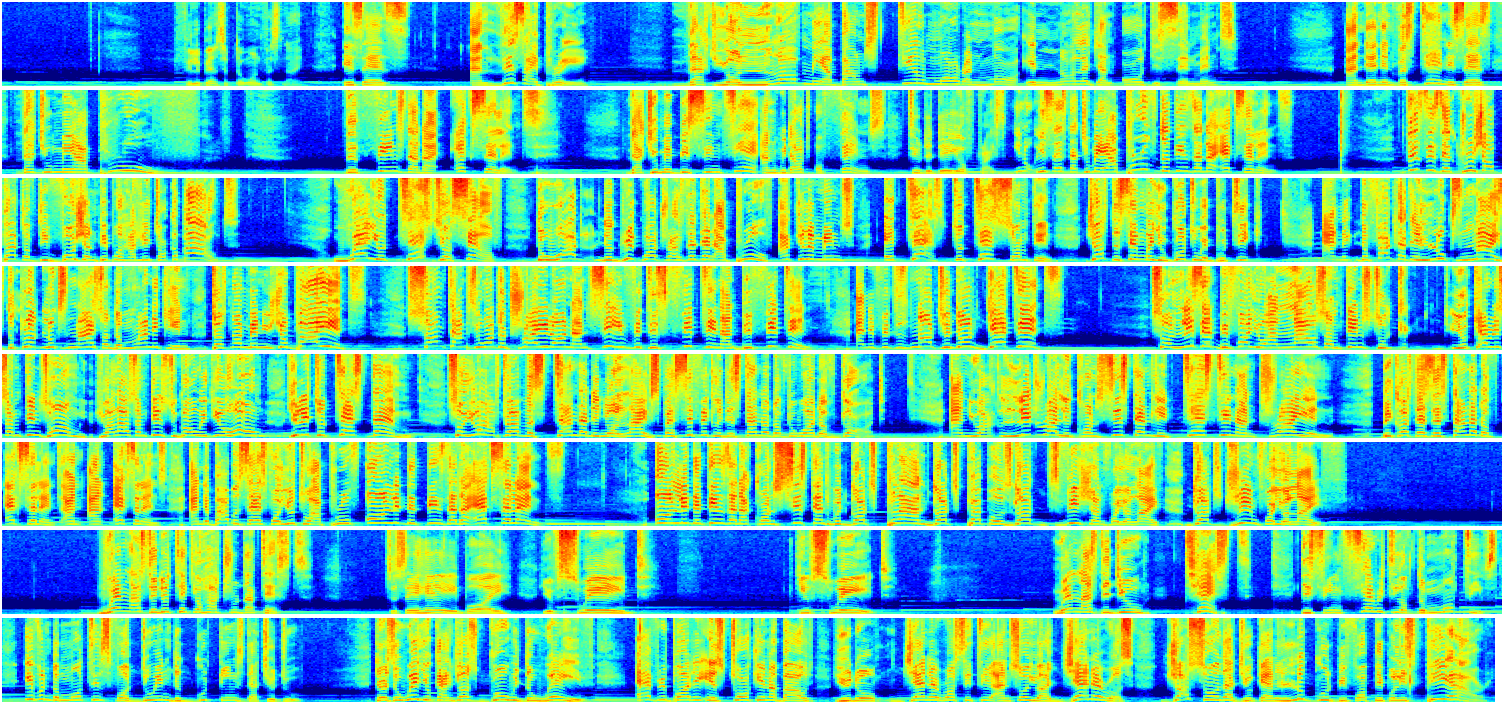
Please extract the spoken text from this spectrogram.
Philippians chapter 1, verse 9. It says, And this I pray, that your love may abound still more and more in knowledge and all discernment. And then in verse 10, it says, That you may approve the things that are excellent, that you may be sincere and without offense till the day of Christ. You know, he says that you may approve the things that are excellent. This is a crucial part of devotion people hardly talk about. Where you test yourself, the word, the Greek word translated approve actually means a test, to test something. Just the same way you go to a boutique and the fact that it looks nice, the cloth looks nice on the mannequin, does not mean you should buy it. Sometimes you want to try it on and see if it is fitting and befitting. And if it is not, you don't get it. So listen before you allow some things to you carry some things home, you allow some things to go with you home, you need to test them. So you have to have a standard in your life, specifically the standard of the Word of God. And you are literally consistently testing and trying because there's a standard of excellence and, and excellence. And the Bible says for you to approve only the things that are excellent. Only the things that are consistent with God's plan, God's purpose, God's vision for your life, God's dream for your life. When last did you take your heart through that test? To say, hey, boy, you've swayed. You've swayed. When last did you test the sincerity of the motives, even the motives for doing the good things that you do? There's a way you can just go with the wave. Everybody is talking about, you know, generosity, and so you are generous just so that you can look good before people. It's PR.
